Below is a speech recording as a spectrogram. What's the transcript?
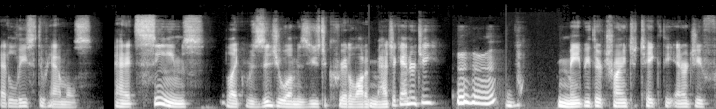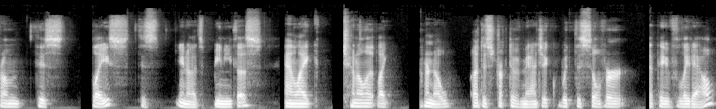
at least through Hamels, and it seems like residuum is used to create a lot of magic energy. Mm-hmm. Maybe they're trying to take the energy from this place, this you know, that's beneath us, and like channel it like I don't know, a destructive magic with the silver that they've laid out.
